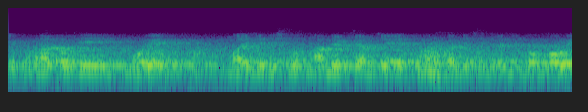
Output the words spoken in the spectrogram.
एकनाथरावजी मोरे महेशजी देशमुख नांदेडचे आमचे तालुकाध्यक्ष निरंजन भाऊ बावडे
